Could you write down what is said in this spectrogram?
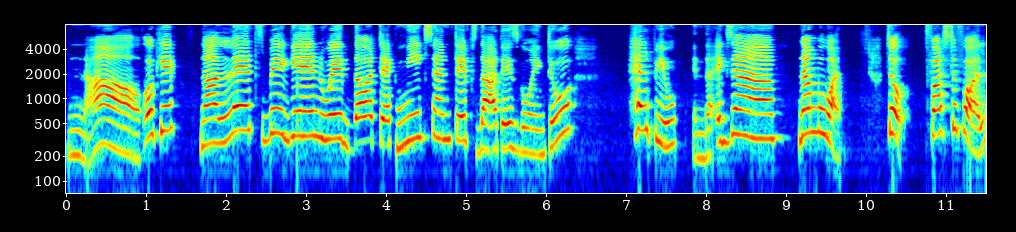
now. Okay. Now let's begin with the techniques and tips that is going to help you in the exam. Number one. So first of all,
